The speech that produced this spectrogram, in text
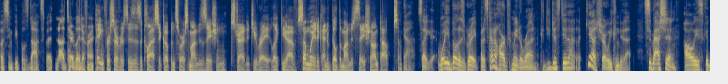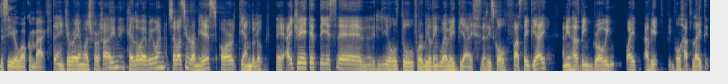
hosting people's docs, but not terribly different. paying for services is a classic open source monetization strategy right like you have some way to kind of build the monetization on top so Yeah. It's like what you build is great, but it's kind of hard for me to run. Could you just do that? Like, yeah, sure, we can do that. Sebastian, always good to see you. Welcome back. Thank you very much for having me. Hello, everyone. Sebastian Ramirez or Tiangolo. Uh, I created this uh, little tool for building web APIs that is called Fast API, and it has been growing quite a bit. People have liked it,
